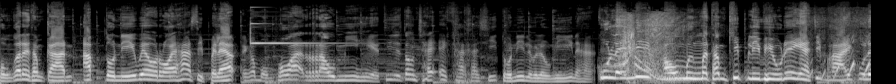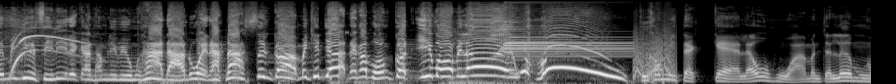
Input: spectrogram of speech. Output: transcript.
ผมก็ได้ทำการอัพตัวนี้เวล150ไปแล้วนะครับผม เพราะว่าเรามีเหตุที่จะต้องใช้ไอ้คาคาชิตัวนี้เร็วๆนี้นะฮะ กูเลยรีบเอามึงมาทำคลิปรีวิวนี่ไงที่ผายกูเลยไม่ยืดซีรีส์ในการทำรีวิวมึง5ดาวด้วยนะนะซึ่งก็ไม่คิดเยอะนะครับผมกดอีโวไปเลยคือเขามีแต่ แก่แล้วหัวมันจะเริ่มง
